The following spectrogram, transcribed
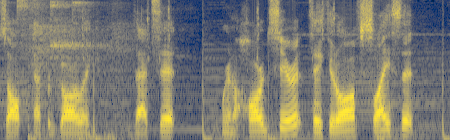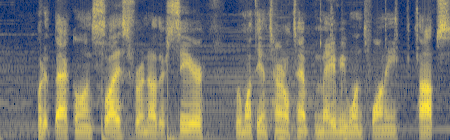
salt, pepper, garlic. That's it. We're gonna hard sear it, take it off, slice it, put it back on slice for another sear. We want the internal temp maybe 120 tops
